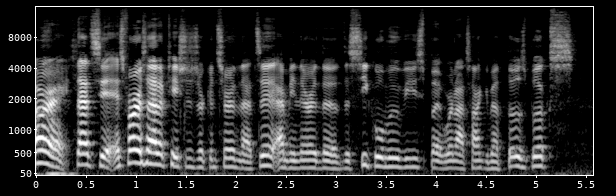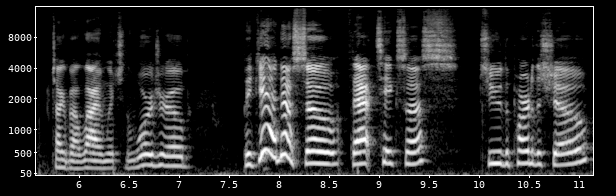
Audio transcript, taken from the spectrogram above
all right, that's it. As far as adaptations are concerned, that's it. I mean, there are the the sequel movies, but we're not talking about those books. We're talking about Lion Witch and the Wardrobe. But yeah, no. So that takes us to the part of the show,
